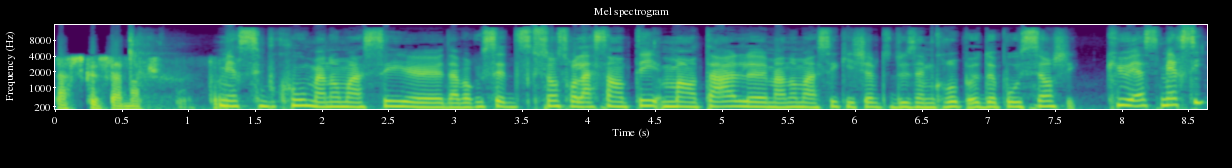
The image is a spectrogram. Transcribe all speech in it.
parce que ça marche pas. Merci beaucoup, Manon Massé, euh, d'avoir eu cette discussion sur la santé mentale. Manon Massé, qui est chef du deuxième groupe d'opposition chez QS. Merci.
